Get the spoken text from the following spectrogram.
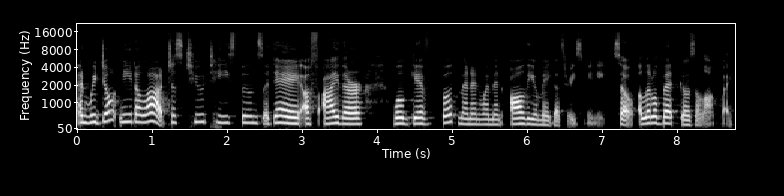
And we don't need a lot. Just two teaspoons a day of either will give both men and women all the omega 3s we need. So a little bit goes a long way.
